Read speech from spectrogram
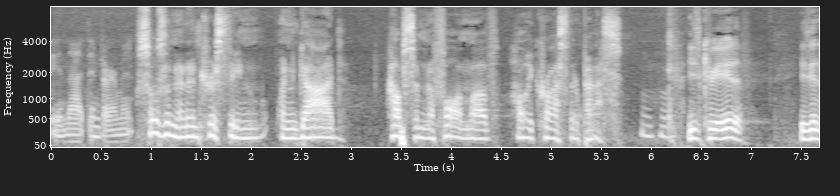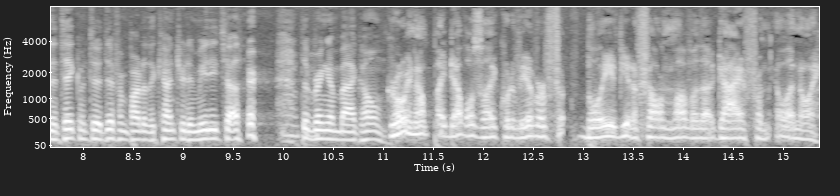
in that environment. So isn't it interesting when God helps them to fall in love, how He crossed their paths? Mm-hmm. He's creative. He's going to take them to a different part of the country to meet each other Mm-hmm. to bring them back home. Growing up by Devil's Lake, would have you ever f- believed you'd have fell in love with a guy from Illinois?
